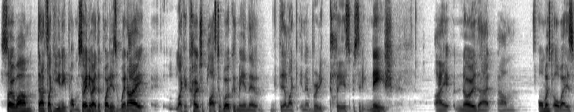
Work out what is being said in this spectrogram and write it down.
So um, that's like a unique problem. So anyway, the point is when I like a coach applies to work with me and they're they're like in a very clear specific niche, I know that um, almost always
